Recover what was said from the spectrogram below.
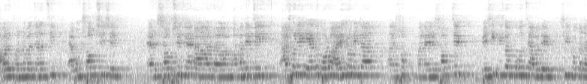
আবারও ধন্যবাদ জানাচ্ছি, এবং সবশেষে সবশেষে আর আমাদের যেই আসলে এত বড় আয়োজন, এটা সব মানে সবচেয়ে বেশি কৃতজ্ঞ হচ্ছে আমাদের শিল্পকলা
